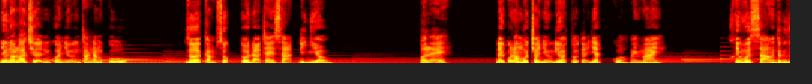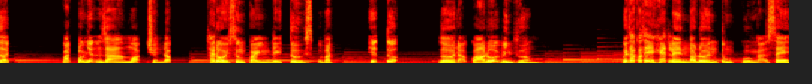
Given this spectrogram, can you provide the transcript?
Nhưng nó là chuyện của những tháng năm cũ. Giờ cảm xúc tôi đã chai sạn đi nhiều. Có lẽ, đây cũng là một trong những điều tồi tệ nhất của ngày mai. Khi một sáng thức dậy, bạn bỗng nhận ra mọi chuyển động, thay đổi xung quanh đến từ sự vật, hiện tượng, giờ đã quá đỗi bình thường. Người ta có thể hét lên đau đớn từ một cú ngã xe,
